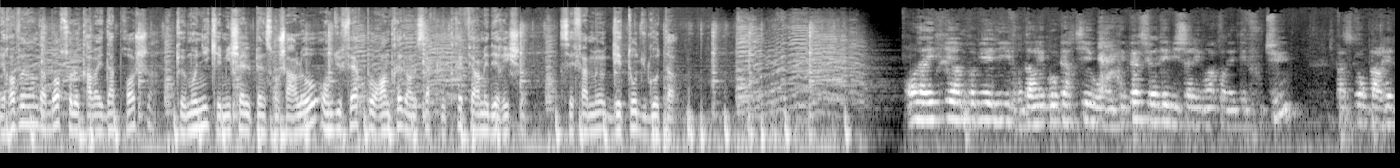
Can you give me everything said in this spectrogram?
Mais revenons d'abord sur le travail d'approche que Monique et Michel Pinson-Charlot ont dû faire pour rentrer dans le cercle très fermé des riches, ces fameux ghettos du Gotha. On a écrit un premier livre dans les beaux quartiers où on était persuadés, Michel et moi, qu'on était foutus, parce qu'on parlait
